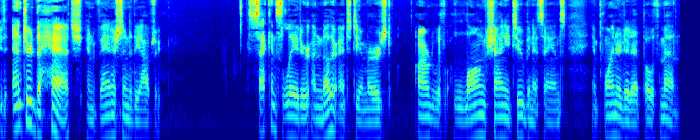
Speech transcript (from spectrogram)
it entered the hatch and vanished into the object. Seconds later, another entity emerged, armed with a long, shiny tube in its hands, and pointed it at both men.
